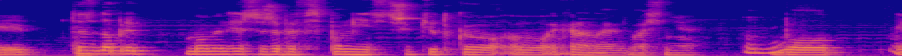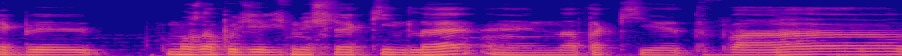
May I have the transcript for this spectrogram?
Y, to jest dobry moment jeszcze, żeby wspomnieć szybciutko o ekranach właśnie. Mhm. Bo jakby można podzielić, myślę, Kindle y, na takie dwa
